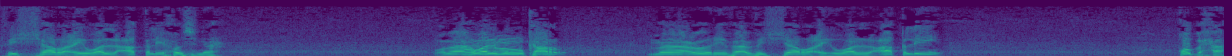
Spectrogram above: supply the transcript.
في الشرع والعقل حسنه. وما هو المنكر؟ ما عرف في الشرع والعقل قبحة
